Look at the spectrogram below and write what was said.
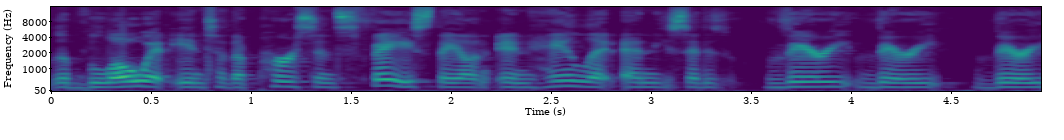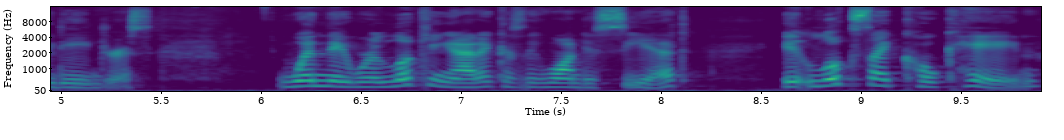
blow it into the person's face, they inhale it, and he said it's very, very, very dangerous. When they were looking at it, because they wanted to see it, it looks like cocaine,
